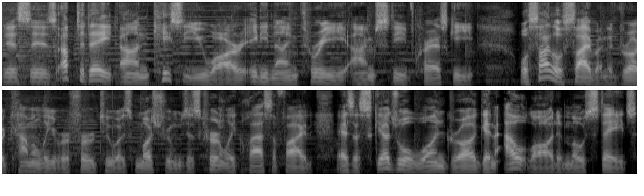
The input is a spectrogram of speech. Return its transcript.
This is Up to Date on KCUR 89.3. I'm Steve Kraske. Well, psilocybin, a drug commonly referred to as mushrooms, is currently classified as a Schedule 1 drug and outlawed in most states,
